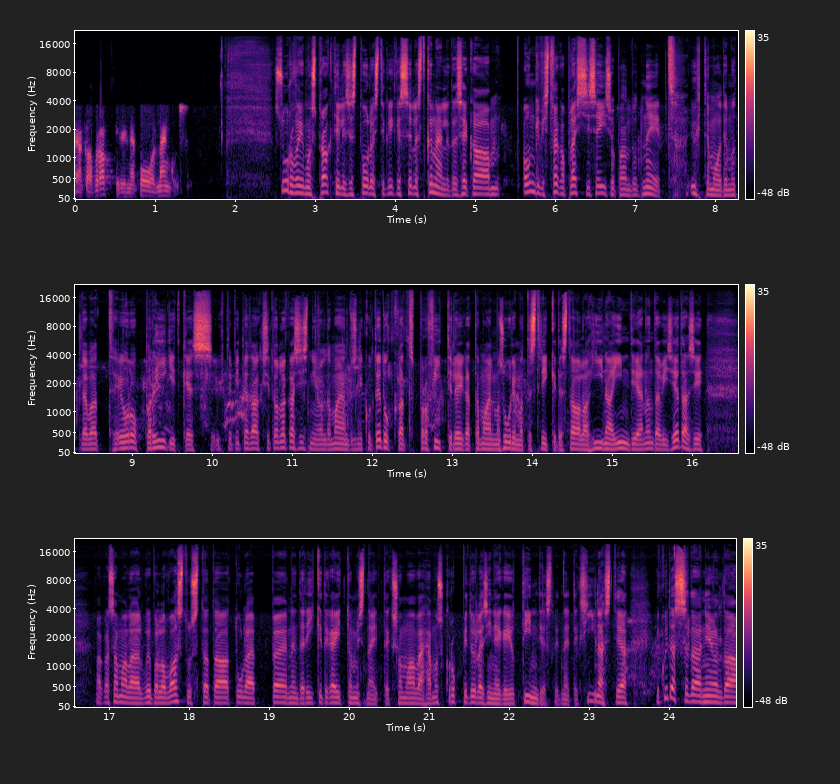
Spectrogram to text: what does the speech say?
ja ka praktiline pool mängus. Suurvõimust, praktilisest poolest ja kõigest sellest kõneledes, ega ongi vist väga plassi seisu pandud need ühtemoodi mõtlevad Euroopa riigid, kes ühtepidi tahaksid olla ka siis nii-öelda majanduslikult edukad, profiiti lõigata maailma suurimatest riikidest a la Hiina, India, nõndaviisi edasi. Aga samal ajal võib-olla vastustada tuleb nende riikide käitumist näiteks oma vähemusgruppide üle, siin ei käi jutt Indiast, vaid näiteks Hiinast ja, ja kuidas seda nii-öelda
